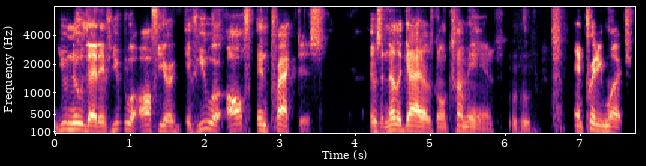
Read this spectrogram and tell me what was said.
you knew that if you were off your if you were off in practice, it was another guy that was going to come in mm-hmm. and pretty much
